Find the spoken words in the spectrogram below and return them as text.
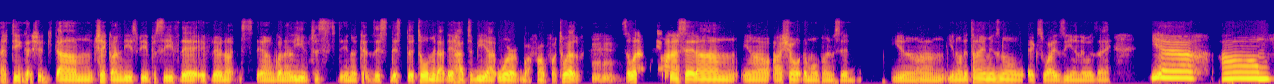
I think I should um check on these people, see if they if they're not um, gonna leave, just you know, because they, they, they told me that they had to be at work but for, for 12 mm-hmm. So when I, when I said um you know I showed them up and said you know um you know the time is no X Y Z and they was like yeah um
